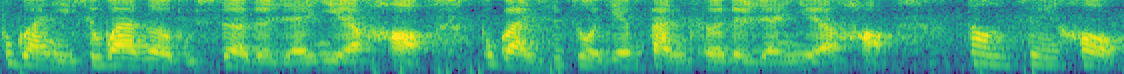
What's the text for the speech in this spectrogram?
不管你是万恶不赦的人也好，不管你是作奸犯科的人也好，到了最后，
